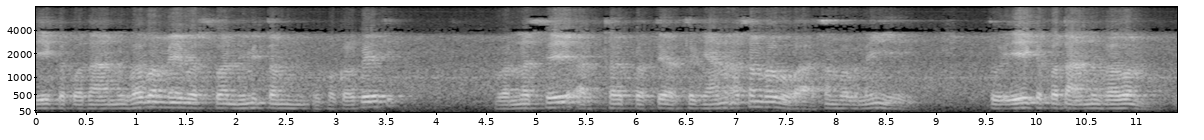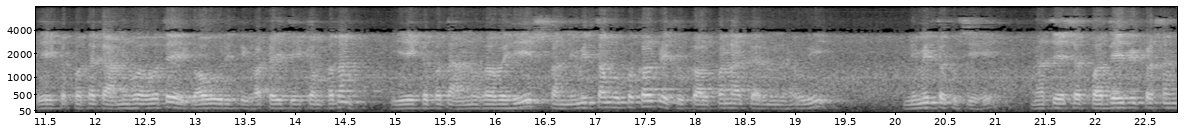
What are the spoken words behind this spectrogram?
एक पदानुभव में स्वनिमित्तम उपकल्पयति। वर्ण से अर्थ प्रत्यय अर्थ ज्ञान असंभव हुआ असंभव नहीं है तो एक पद अनुभव एक पद का अनुभव होते गौरीति घटित एकम पदम। एक पद अनुभव ही स्वनिमित्तम उपकल्पित कल्पना करने हुई निमित्त कुछ है न तो पदे भी प्रसंग।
